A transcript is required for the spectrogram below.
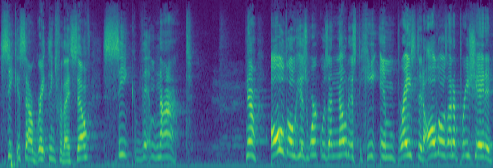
Seekest thou great things for thyself? Seek them not. Now, although his work was unnoticed, he embraced it. Although it was unappreciated,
